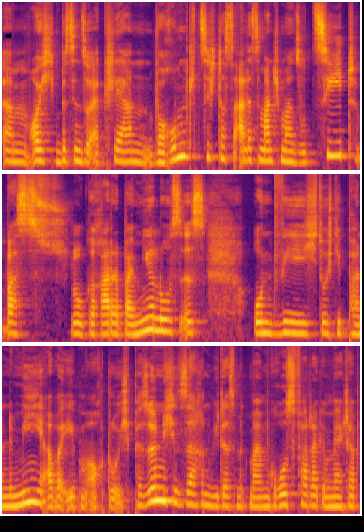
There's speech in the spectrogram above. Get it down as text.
ähm, euch ein bisschen so erklären, warum sich das alles manchmal so zieht, was so gerade bei mir los ist und wie ich durch die Pandemie, aber eben auch durch persönliche Sachen, wie das mit meinem Großvater gemerkt habe,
